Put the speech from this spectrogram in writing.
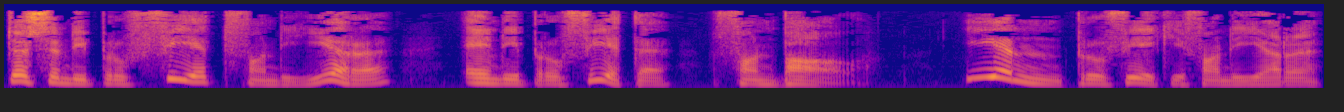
tussen die profeet van die Here en die profete van Baal. Een profeetjie van die Here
